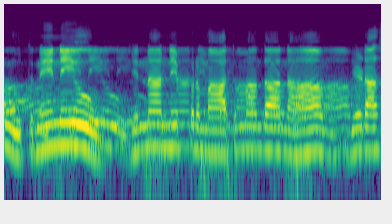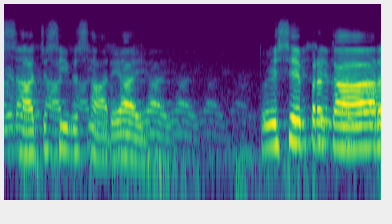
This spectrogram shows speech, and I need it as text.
ਭੂਤਨੇ ਨੇ ਉਹ, ਜਿਨ੍ਹਾਂ ਨੇ ਪ੍ਰਮਾਤਮਾ ਦਾ ਨਾਮ ਜਿਹੜਾ ਸੱਚ ਸੀ ਵਿਸਾਰਿਆ ਏ। ਤੋ ਇਸੇ ਪ੍ਰਕਾਰ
